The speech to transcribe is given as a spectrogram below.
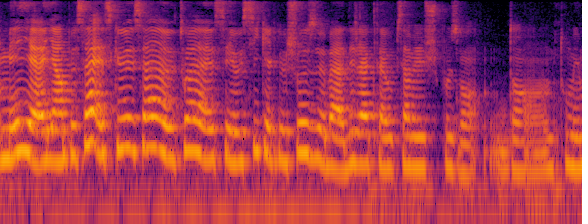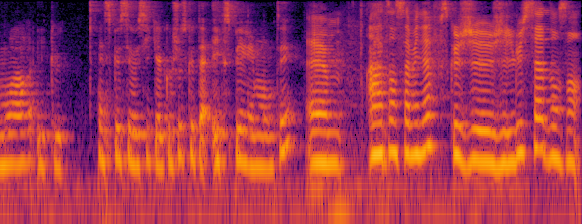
Mais il y, a un peu ça. Est-ce que ça, euh, toi, c'est aussi quelque chose bah, déjà que tu as observé, je suppose, dans, dans, ton mémoire et que. Est-ce que c'est aussi quelque chose que tu as expérimenté? Euh, ah, Attends, ça m'énerve parce que j'ai lu ça dans un.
